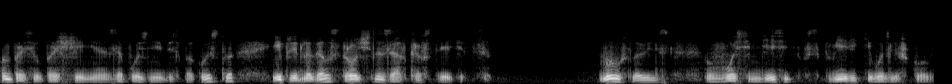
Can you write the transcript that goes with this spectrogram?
Он просил прощения за позднее беспокойство и предлагал срочно завтра встретиться. Мы условились в 8.10 в скверике возле школы.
